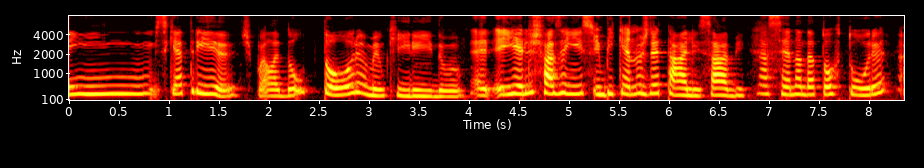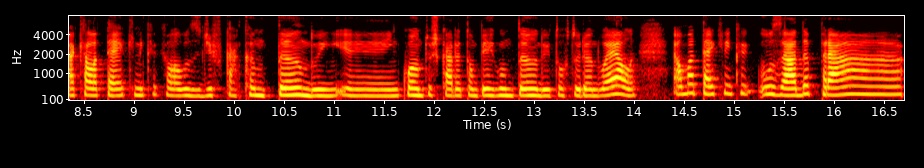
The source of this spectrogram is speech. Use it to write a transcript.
em em psiquiatria. Tipo, ela é doutora, meu querido. É, e eles fazem isso em pequenos detalhes, sabe? Na cena da tortura, aquela técnica que ela usa de ficar cantando é, enquanto os caras estão perguntando e torturando ela, é uma técnica usada para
